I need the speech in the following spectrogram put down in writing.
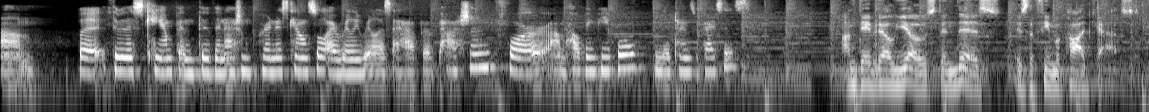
um, but through this camp and through the National Preparedness Council, I really realized I have a passion for um, helping people in their times of crisis. I'm David L. Yost, and this is the FEMA Podcast.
